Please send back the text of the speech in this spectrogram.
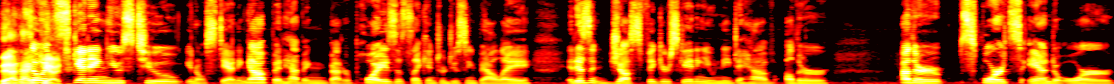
That I so get. it's getting used to you know standing up and having better poise. It's like introducing ballet. It isn't just figure skating. You need to have other other sports and or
